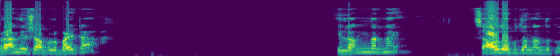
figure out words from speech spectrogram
బ్రాందీ షాపులు బయట వీళ్ళందరినీ సాగుదొప్పుతున్నందుకు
